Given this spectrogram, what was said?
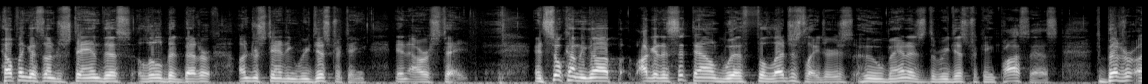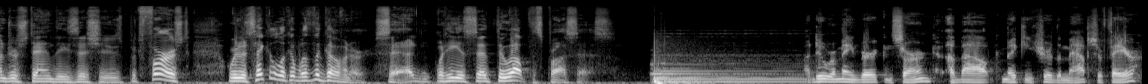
helping us understand this a little bit better, understanding redistricting in our state. And still coming up, I'm going to sit down with the legislators who manage the redistricting process to better understand these issues. But first, we're going to take a look at what the governor said, what he has said throughout this process. I do remain very concerned about making sure the maps are fair.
